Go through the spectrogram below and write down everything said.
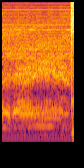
what I am.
